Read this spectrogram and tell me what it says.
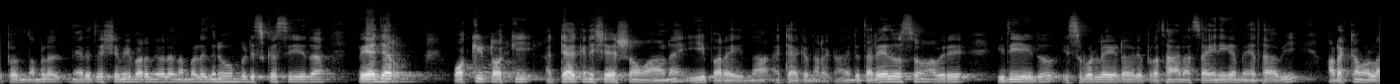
ഇപ്പം നമ്മൾ നേരത്തെ ഷമി പറഞ്ഞ പോലെ നമ്മൾ ഇതിനു മുമ്പ് ഡിസ്കസ് ചെയ്ത പേജർ വോക്കി ടോക്കി അറ്റാക്കിന് ശേഷമാണ് ഈ പറയുന്ന അറ്റാക്ക് നടക്കുന്നത്. അതിന്റെ തലേ ദിവസം അവർ ഇത് ചെയ്തു. ഇസ്ബുള്ളയുടെ ഒരു പ്രധാന സൈനിക മേധാവി അടക്കമുള്ള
